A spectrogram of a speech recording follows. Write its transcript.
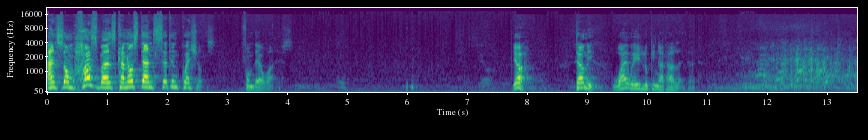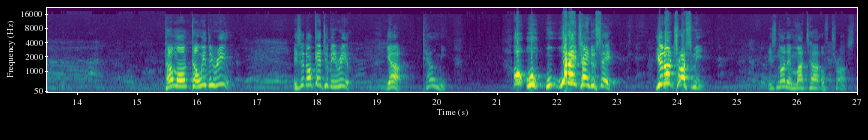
And some husbands cannot stand certain questions from their wives. Yeah. Tell me, why were you looking at her like that? Come on, can we be real? Is it okay to be real? Yeah, tell me. Oh, what are you trying to say? You don't trust me. It's not a matter of trust,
